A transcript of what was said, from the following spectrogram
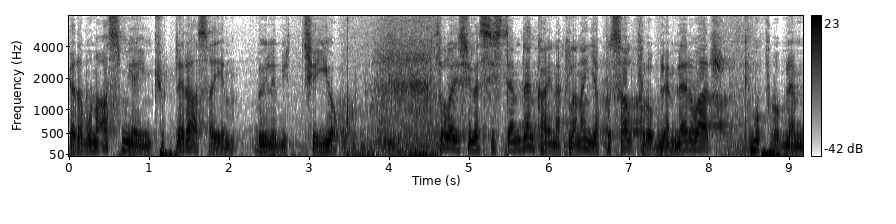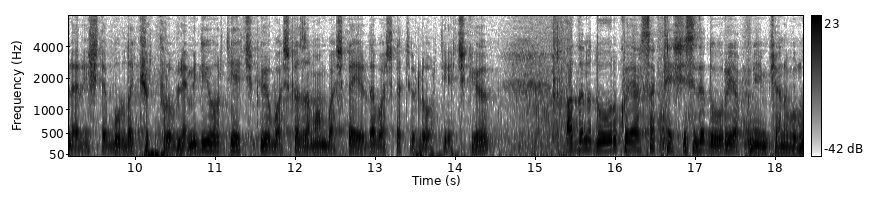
ya da buna asmayayım, Kürtleri asayım böyle bir şey yok. Dolayısıyla sistemden kaynaklanan yapısal problemler var. Bu problemler işte burada Kürt problemi diye ortaya çıkıyor. Başka zaman başka yerde başka türlü ortaya çıkıyor. Adını doğru koyarsak teşhisi de doğru yapma imkanı buluruz.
